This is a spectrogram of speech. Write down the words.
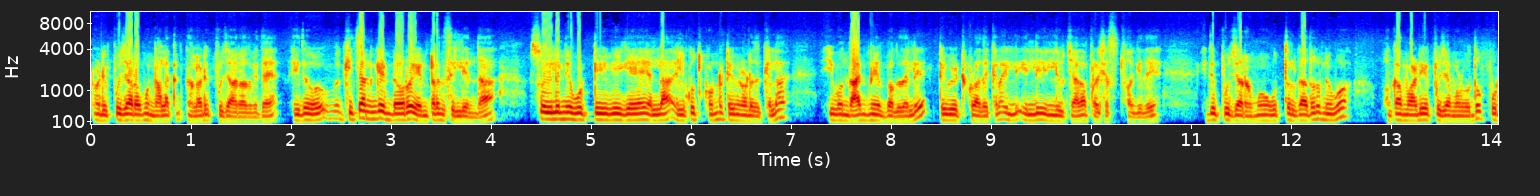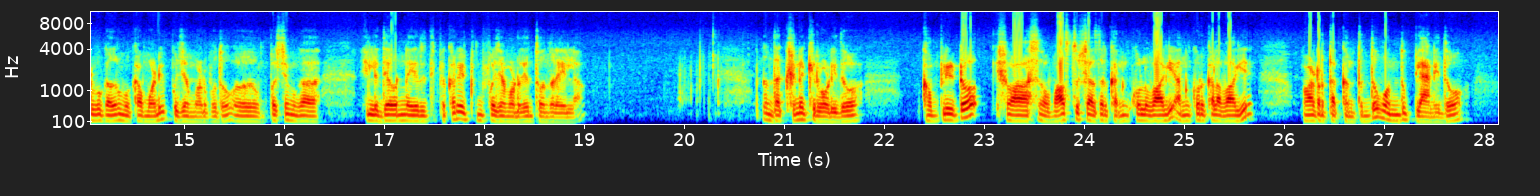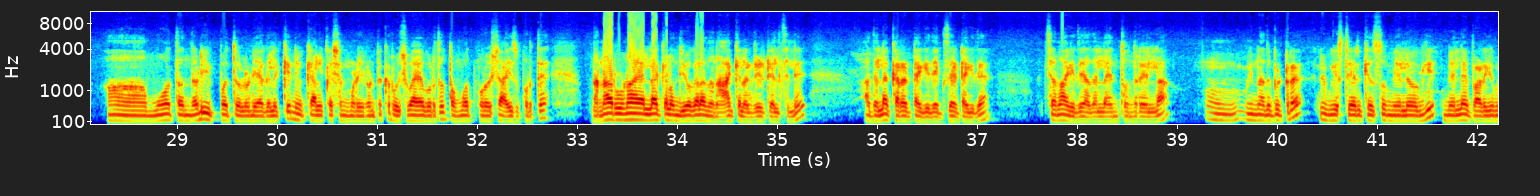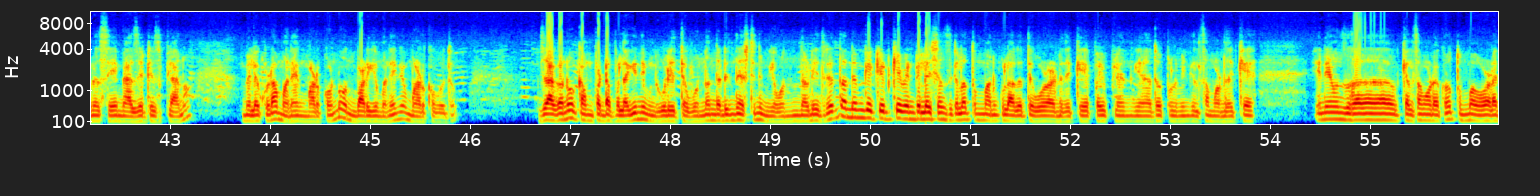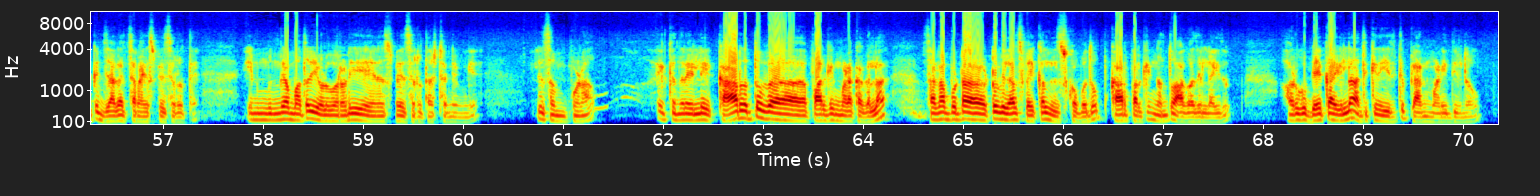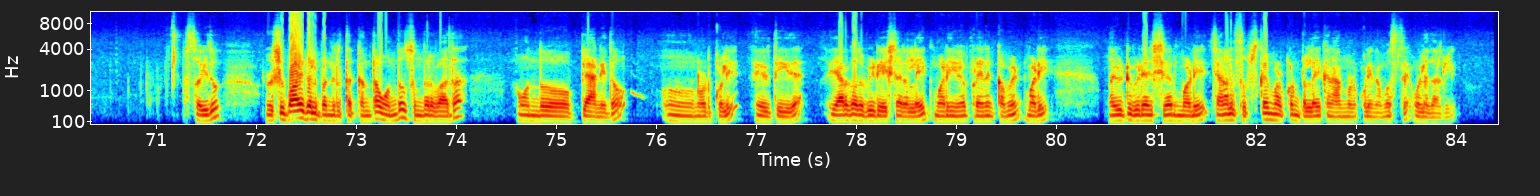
ನೋಡಿ, ಪೂಜಾ ರೂಮು ನಾಲ್ಕು ನಾಲ್ಕು ಪೂಜಾ ರೂಮ್ ಇದೆ. ಇದು ಕಿಚನ್ಗೆ ಡೋರು ಎಂಟ್ರೆನ್ಸ್ ಇಲ್ಲಿಂದ. ಸೊ ಇಲ್ಲಿ ನೀವು ಟಿವಿಗೆ ಎಲ್ಲ ಇಲ್ಲಿ ಕೂತ್ಕೊಂಡು ಟಿವಿ ನೋಡೋದಕ್ಕೆಲ್ಲ ಈ ಒಂದು ಆಗ್ನೇಯ ಭಾಗದಲ್ಲಿ ಟಿವಿ ಇಟ್ಕೊಳ್ಳೋದಕ್ಕೆಲ್ಲ ಇಲ್ಲಿ ಇಲ್ಲಿ ಇಲ್ಲಿ ಜಾಗ ಪ್ರಶಸ್ತವಾಗಿದೆ. ಇದು ಪೂಜಾ ರೂಮು. ಉತ್ತರಗಾದರೂ ನೀವು ಮುಖ ಮಾಡಿ ಪೂಜೆ ಮಾಡ್ಬೋದು. ಪೂರ್ವಕ್ಕಾದರೂ ಮುಖ ಮಾಡಿ ಪೂಜೆ ಮಾಡ್ಬೋದು. ಪಶ್ಚಿಮಗ ಪಶ್ಚಿಮ ಇಲ್ಲಿ ದೇವ್ರನ್ನ ಈ ರೀತಿ ಬೇಕಾದ್ರೆ ಇಟ್ಟು ಪೂಜೆ ಮಾಡೋದೇನು ತೊಂದರೆ ಇಲ್ಲ. ದಕ್ಷಿಣಕ್ಕೆ ರೋಡ್ ಇದು. ಕಂಪ್ಲೀಟು ಶ್ವಾಸ ವಾಸ್ತುಶಾಸ್ತ್ರಕ್ಕೆ ಅನುಕೂಲವಾಗಿ, ಅನುಕೂಲಕರವಾಗಿ ಮಾಡಿರ್ತಕ್ಕಂಥದ್ದು ಒಂದು ಪ್ಲ್ಯಾನ್ ಇದು. ಮೂವತ್ತೊಂದು ಅಡಿ ಇಪ್ಪತ್ತೇಳು ಅಡಿ ಆಗಲಿಕ್ಕೆ ನೀವು ಕ್ಯಾಲ್ಕುಲೇಷನ್ ಮಾಡಿ ನೋಡ್ಬೇಕಾದ್ರೆ ಬರುತ್ತೆ ತೊಂಬತ್ತ್ಮೂರು ವರ್ಷ ಆಯುಸ್ ಬರುತ್ತೆ. ನನ್ನ ಋಣ ಎಲ್ಲ ಕೆಲವೊಂದು ಯೋಗ ಎಲ್ಲ ನಾನು ಹಾಕಿಲ್ಲ ಡೀಟೇಲ್ಸಲ್ಲಿ ಅದೆಲ್ಲ ಕರೆಕ್ಟ್ ಆಗಿದೆ ಎಕ್ಸಾಕ್ಟ್ ಆಗಿದೆ. ಚೆನ್ನಾಗಿದೆ, ಅದೆಲ್ಲ ಏನು ತೊಂದರೆ ಇಲ್ಲ. ಇನ್ನು ಅದು ಬಿಟ್ಟರೆ ನಿಮಗೆ ಸ್ಟೇರ್ ಕೇಸು ಮೇಲೆ ಹೋಗಿ, ಮೇಲೆ ಬಾಡಿಗೆ ಮನೆ same as it is plan ಮೇಲೆ ಕೂಡ ಮನೆಗೆ ಮಾಡಿಕೊಂಡು ಒಂದು ಬಾಡಿಗೆ ಮನೆಗೆ ಮಾಡ್ಕೋಬೋದು. ಜಾಗನೂ ಕಂಫರ್ಟಬಲ್ ಆಗಿ ನಿಮ್ಗೆ ಉಳಿಯುತ್ತೆ. ಒಂದೊಂದು ಅಡಿಯಿಂದ ಅಷ್ಟೇ ನಿಮಗೆ ಒಂದು ಅಡಿ ಇದ್ರಿಂದ ನಿಮಗೆ ಕಿಟಕಿ ವೆಂಟಿಲೇಷನ್ಸ್ಗೆಲ್ಲ ತುಂಬ ಅನುಕೂಲ ಆಗುತ್ತೆ. ಓಡಾಡೋದಕ್ಕೆ ಪೈಪ್ ಲೈನ್ಗೆ ಏನಾದರೂ ಪ್ಲಮಿಂಗ್ ಕೆಲಸ ಮಾಡೋದಕ್ಕೆ, ಏನೇ ಒಂದು ಕೆಲಸ ಮಾಡೋಕ್ಕೂ ತುಂಬ ಓಡಾಡೋಕ್ಕೆ ಜಾಗ ಚೆನ್ನಾಗಿ ಸ್ಪೇಸ್ ಇರುತ್ತೆ. ಇನ್ನು ಮುಂದೆ ಮಾತ್ರ ಏಳುವರೆ ಅಡಿ ಸ್ಪೇಸ್ ಇರುತ್ತೆ ಅಷ್ಟೇ ನಿಮಗೆ. ಇಲ್ಲಿ ಸಂಪೂರ್ಣ ಯಾಕಂದರೆ ಇಲ್ಲಿ ಕಾರ್ ಅಂತೂ ಪಾರ್ಕಿಂಗ್ ಮಾಡೋಕ್ಕಾಗಲ್ಲ. ಸಣ್ಣ ಪುಟ್ಟ ಟೂ ವೀಲರ್ಸ್ ವೆಹಿಕಲ್ ನಿಲ್ಸ್ಕೋಬೋದು. ಕಾರ್ ಪಾರ್ಕಿಂಗ್ ಅಂತೂ ಆಗೋದಿಲ್ಲ ಇದು. ಅವ್ರಿಗೂ ಬೇಕಾಗಿಲ್ಲ, ಅದಕ್ಕೆ ಈ ರೀತಿ ಪ್ಲ್ಯಾನ್ ಮಾಡಿದ್ದೀವಿ ನಾವು. ಸೊ ಇದು ಋಷಿಪಾಯದಲ್ಲಿ ಬಂದಿರತಕ್ಕಂಥ ಒಂದು ಸುಂದರವಾದ ಒಂದು ಪ್ಲ್ಯಾನ್ ಇದು. ನೋಡ್ಕೊಳ್ಳಿ, ಈ ರೀತಿ ಇದೆ. ಯಾರಿಗಾದ್ರೂ ವಿಡಿಯೋ ಇಷ್ಟ ಲೈಕ್ ಮಾಡಿ, ಪ್ರಯಾಣ ಕಮೆಂಟ್ ಮಾಡಿ. ದಯವಿಟ್ಟು ವಿಡಿಯೋ ಶೇರ್ ಮಾಡಿ ಚಾನಲ್ ಸಬ್ಸ್ಕ್ರೈಬ್ ಮಾಡ್ಕೊಂಡು ಬೆಲ್ಲೈಕನ್ ಆನ್ ಮಾಡ್ಕೊಳ್ಳಿ. ನಮಸ್ತೆ ಒಳ್ಳೆಯದಾಗಲಿ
